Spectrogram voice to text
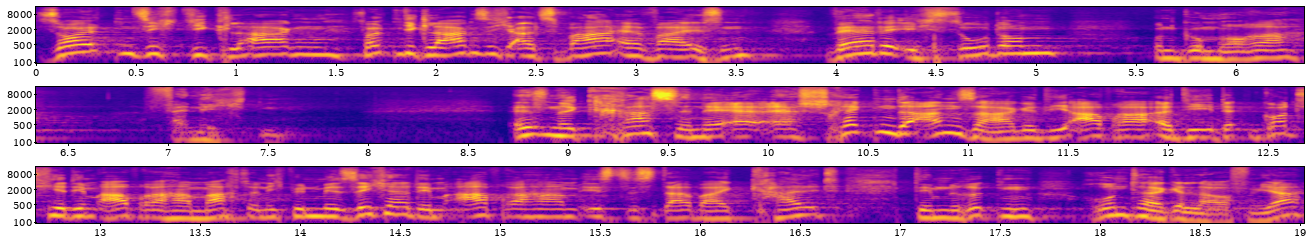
Sollten, sich die Klagen, sollten die Klagen sich als wahr erweisen, werde ich Sodom und Gomorra vernichten. Es ist eine krasse, eine erschreckende Ansage, die, Abra, äh, die Gott hier dem Abraham macht. Und ich bin mir sicher, dem Abraham ist es dabei kalt den Rücken runtergelaufen. Ja?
